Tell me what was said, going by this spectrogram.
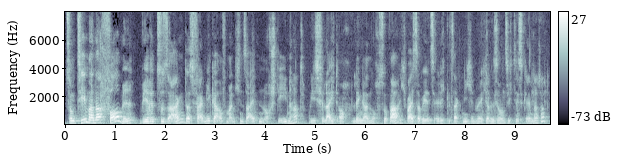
zum Thema nach Formel wäre zu sagen, dass FileMaker auf manchen Seiten noch stehen hat, wie es vielleicht auch länger noch so war. Ich weiß aber jetzt ehrlich gesagt nicht, in welcher Version sich das geändert hat.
